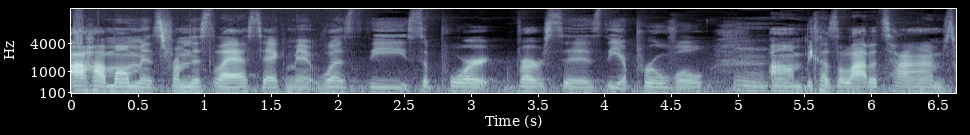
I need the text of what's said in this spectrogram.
aha moments from this last segment was the support versus the approval. Mm. Um, because a lot of times,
